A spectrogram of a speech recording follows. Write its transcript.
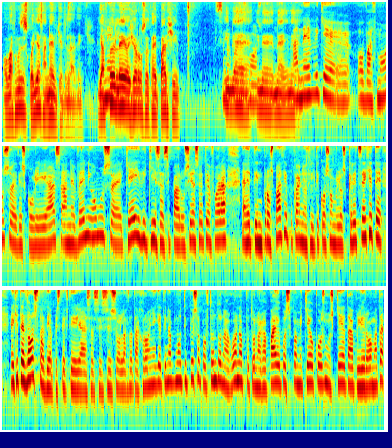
Ο βαθμός δυσκολίας ανέβηκε δηλαδή. Γι' αυτό λέει ο Γιώργος ότι θα υπάρχει είναι, είναι, ναι, είναι... Ανέβηκε ο βαθμός ε, δυσκολίας, ανεβαίνει όμως ε, και η δική σας η παρουσία σε ό,τι αφορά ε, την προσπάθεια που κάνει ο Αθλητικός Όμιλος Κρήτης. Έχετε, έχετε δώσει τα διαπιστευτήριά σας εσείς όλα αυτά τα χρόνια, γιατί να πούμε ότι πίσω από αυτόν τον αγώνα που τον αγαπάει, όπως είπαμε, και ο κόσμος και τα πληρώματα,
